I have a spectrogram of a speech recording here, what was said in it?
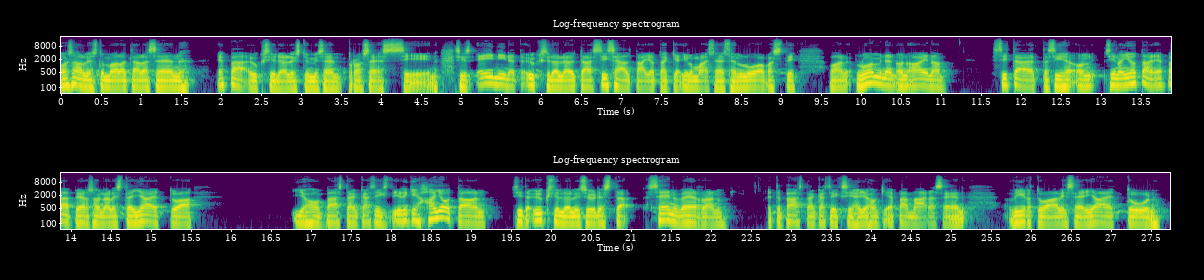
osallistumalla tällaiseen epäyksilöllistymisen prosessiin. Siis ei niin, että yksilö löytää sisältää jotakin ja ilmaisee sen luovasti, vaan luominen on aina sitä, että siihen on, siinä on jotain epäpersonaalista jaettua, johon päästään käsiksi. Jotenkin hajotaan siitä yksilöllisyydestä sen verran, että päästään käsiksi siihen johonkin epämääräiseen, virtuaaliseen, jaettuun,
